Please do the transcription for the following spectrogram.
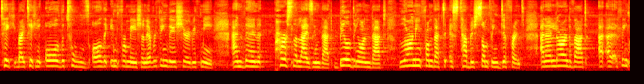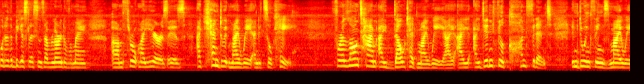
Take by taking all the tools all the information everything they shared with me and then personalizing that building on that learning from that to establish something different. And i learned that i, I think one of the biggest lessons i've learned over my um, throughout my years is i can do it my way and it's okay for a long time i doubted my way I, I i didn't feel confident in doing things my way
